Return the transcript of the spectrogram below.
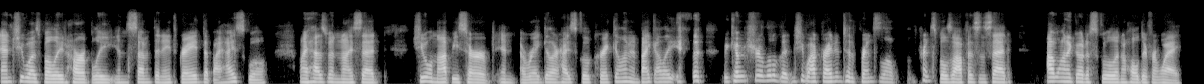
and she was bullied horribly in seventh and eighth grade. That by high school, my husband and I said she will not be served in a regular high school curriculum. And by golly, we coached her a little bit, and she walked right into the principal principal's office and said, "I want to go to school in a whole different way."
